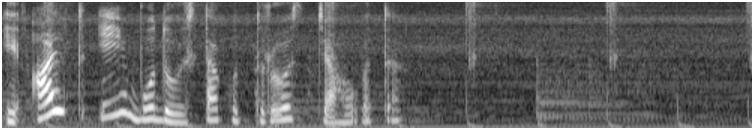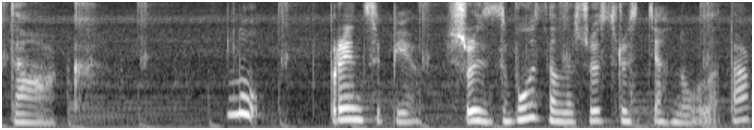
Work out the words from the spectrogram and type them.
і Alt і буду ось так от розтягувати. Так. Ну, в принципі, щось звузила, щось розтягнула, так?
